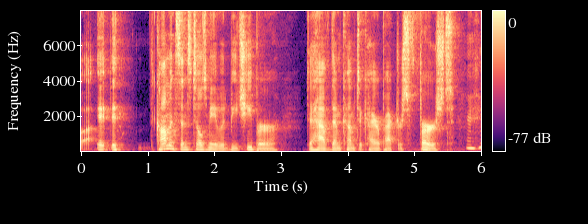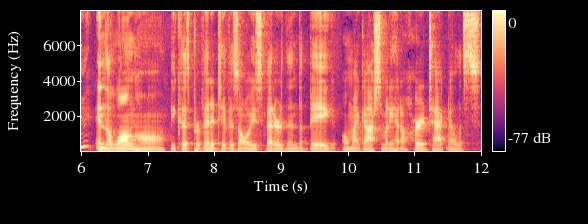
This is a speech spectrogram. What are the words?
Uh, it, it common sense tells me it would be cheaper to have them come to chiropractors 1st mm-hmm. in the long haul because preventative is always better than the big. Oh my gosh, somebody had a heart attack. Now let's.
